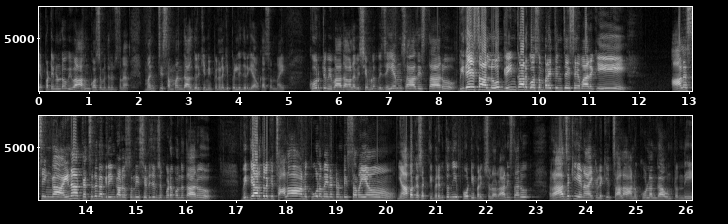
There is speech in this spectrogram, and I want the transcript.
ఎప్పటి నుండో వివాహం కోసం ఎదురుచూస్తున్న మంచి సంబంధాలు దొరికి మీ పిల్లలకి పెళ్ళి జరిగే అవకాశం ఉన్నాయి. కోర్టు వివాదాల విషయంలో విజయం సాధిస్తారు. విదేశాల్లో గ్రీన్ కార్డ్ కోసం ప్రయత్నం చేసే వారికి ఆలస్యంగా అయినా ఖచ్చితంగా గ్రీన్ కార్డ్ వస్తుంది సిటిజన్షిప్ కూడా పొందుతారు. విద్యార్థులకి చాలా అనుకూలమైనటువంటి సమయం. జ్ఞాపక శక్తి పెరుగుతుంది పోటీ పరీక్షలో రాణిస్తారు. రాజకీయ నాయకులకి చాలా అనుకూలంగా ఉంటుంది.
